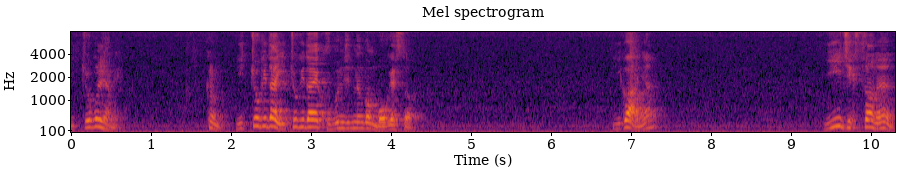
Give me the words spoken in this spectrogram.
이쪽을 향해. 그럼 이쪽이다 이쪽이다에 구분 짓는 건 뭐겠어? 이거 아니야? 이 직선은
